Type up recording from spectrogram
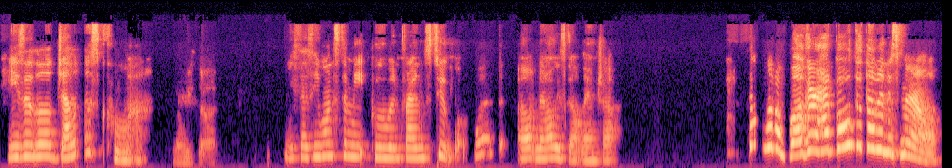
He's a little jealous Kuma. No, he's not. He says he wants to meet Pooh and friends too. What? what? Oh, now he's got lamb chop. That little bugger had both of them in his mouth.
